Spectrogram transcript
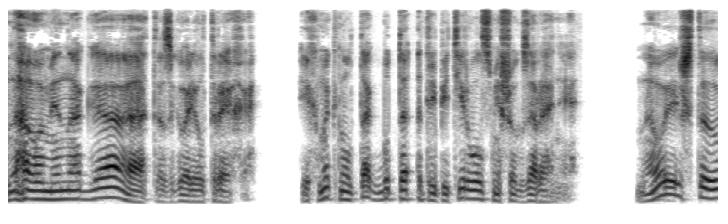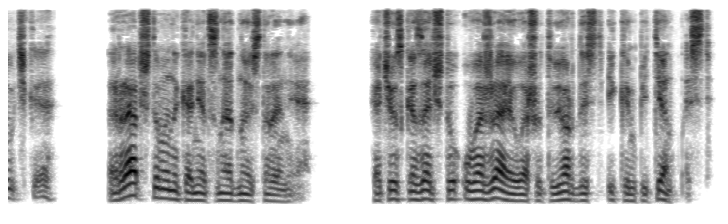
«Наоми Нагата», — заговорил Треха, и хмыкнул так, будто отрепетировал смешок заранее. «Ну и штучка. Рад, что мы, наконец, на одной стороне. Хочу сказать, что уважаю вашу твердость и компетентность.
